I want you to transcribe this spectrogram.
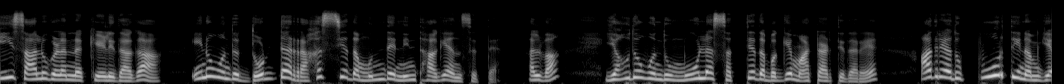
ಈ ಸಾಲುಗಳನ್ನ ಕೇಳಿದಾಗ ಏನೋ ಒಂದು ದೊಡ್ಡ ರಹಸ್ಯದ ಮುಂದೆ ನಿಂತ ಹಾಗೆ ಅನ್ಸುತ್ತೆ, ಅಲ್ವಾ? ಯಾವುದೋ ಒಂದು ಮೂಲ ಸತ್ಯದ ಬಗ್ಗೆ ಮಾತಾಡ್ತಿದ್ದಾರೆ ಆದ್ರೆ ಅದು ಪೂರ್ತಿ ನಮ್ಗೆ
